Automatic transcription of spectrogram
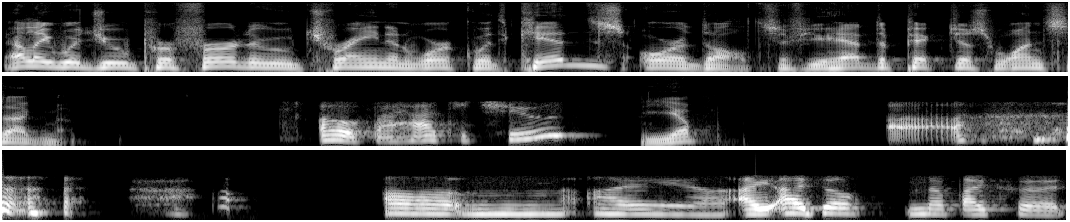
Elly, would you prefer to train and work with kids or adults if you had to pick just one segment? Oh, if I had to choose? Yep. Uh, um, I, uh, I I don't know if I could.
